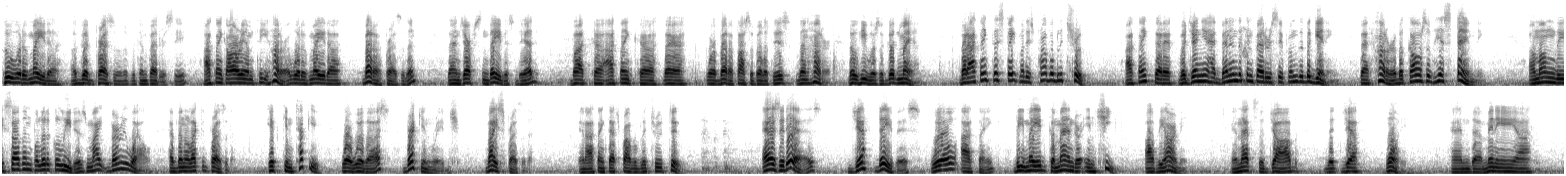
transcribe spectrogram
who would have made a, a good president of the Confederacy? I think R.M.T. Hunter would have made a better president than Jefferson Davis did, but uh, I think uh, there were better possibilities than Hunter, though he was a good man. But I think this statement is probably true. I think that if Virginia had been in the Confederacy from the beginning, that Hunter, because of his standing among the Southern political leaders, might very well have been elected president. If Kentucky were with us, Breckinridge, vice president. And I think that's probably true too. As it is, Jeff Davis will, I think, be made commander in chief of the Army. And that's the job that Jeff wanted. And uh, many uh,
